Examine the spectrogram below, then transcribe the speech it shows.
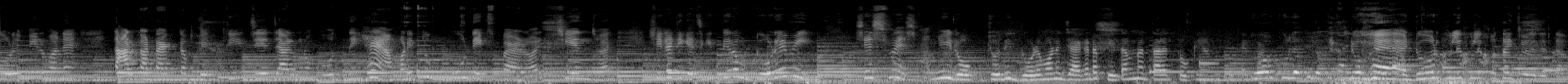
ডোরেমির মানে তার কাটা একটা ব্যক্তি যে যার কোনো নেই হ্যাঁ আমার একটু মুড এক্সপায়ার হয় চেঞ্জ হয় সেটা ঠিক আছে। কিন্তু এরকম ডোরেমি শেষমেশ আমি যদি ডোরেমনের জায়গাটা পেতাম না তাহলে তোকে আমি কোথায় ডোর খুলে খুলে হ্যাঁ ডোর খুলে খুলে কোথায় চলে যেতাম?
